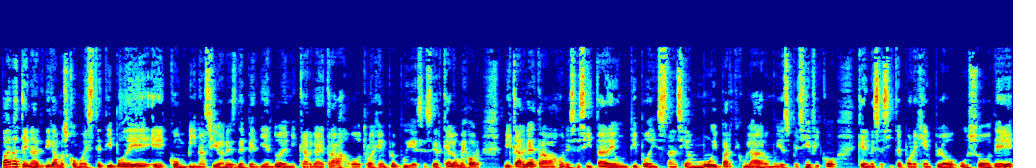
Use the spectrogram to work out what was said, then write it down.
para tener, digamos, como este tipo de eh, combinaciones dependiendo de mi carga de trabajo. Otro ejemplo pudiese ser que a lo mejor mi carga de trabajo necesita de un tipo de instancia muy particular o muy específico, que necesite, por ejemplo, uso de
